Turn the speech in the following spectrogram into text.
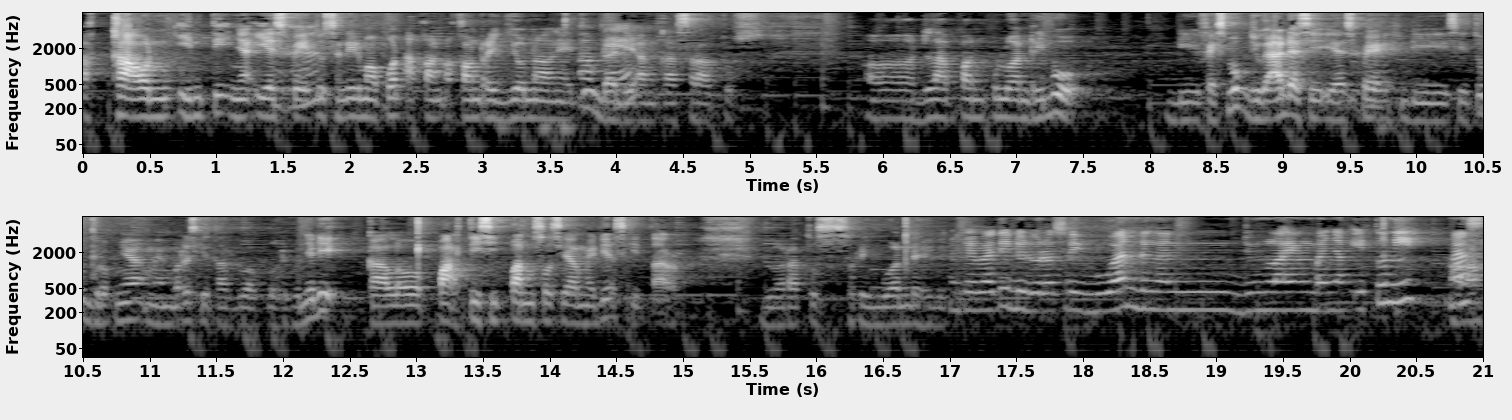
account intinya ISP itu sendiri maupun account-account regionalnya itu udah Oke. di angka 100 eh, 80-an ribu di Facebook juga ada sih ISP di situ grupnya membernya sekitar 20 ribu. Jadi kalau partisipan sosial media sekitar 200 ribuan deh gitu. Oke, berarti udah 200 ribuan dengan jumlah yang banyak itu nih, Mas.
